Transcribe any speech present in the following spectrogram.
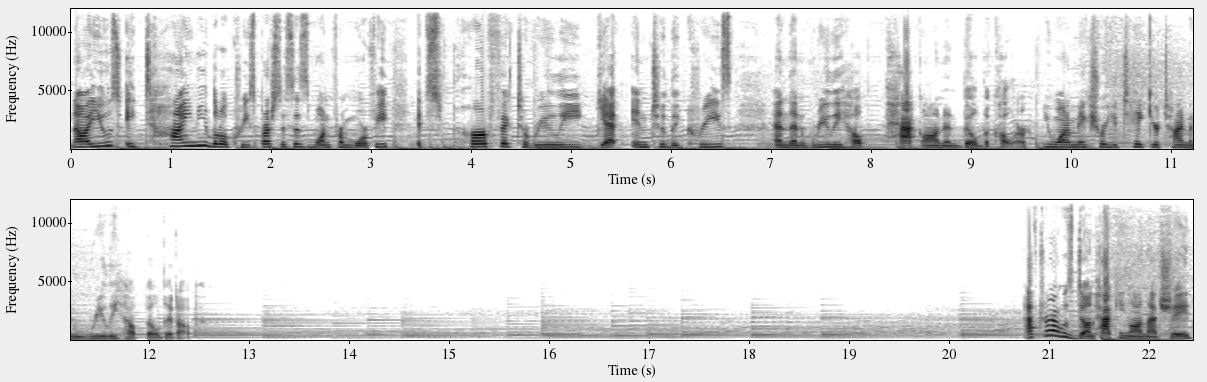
Now I used a tiny little crease brush. This is one from Morphe. It's perfect to really get into the crease and then really help pack on and build the color. You want to make sure you take your time and really help build it up. After I was done packing on that shade,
